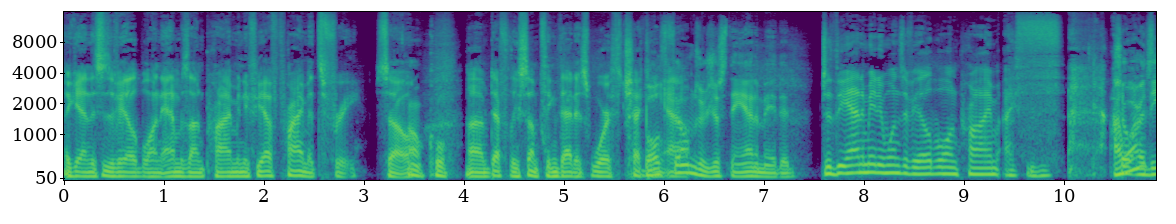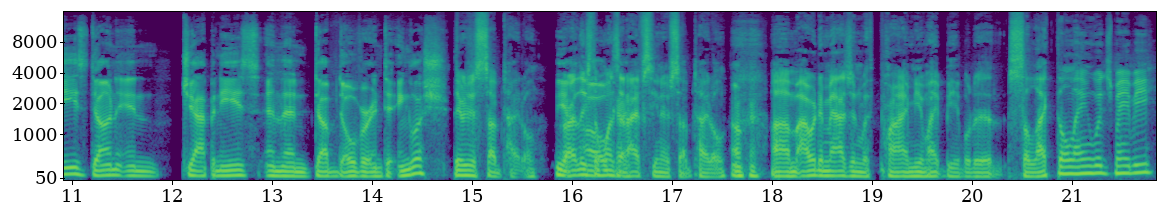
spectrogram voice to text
Again this is available on amazon prime and if you have prime it's free so Oh, cool. um, definitely something that is worth checking out. Both out films are just the animated? Did the animated ones available on prime i, th- I So are these done in Japanese and then dubbed over into English? they were just subtitled Yeah. or at least the Oh, ones okay. that i've seen are subtitled Okay. Um, I would imagine with Prime, you might be able to select the language, maybe,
